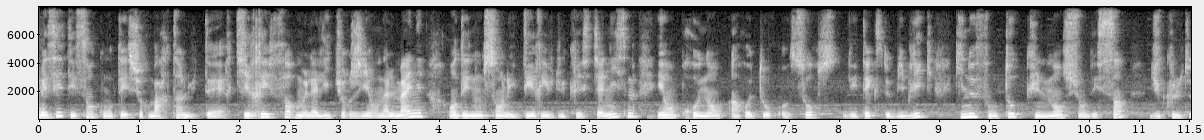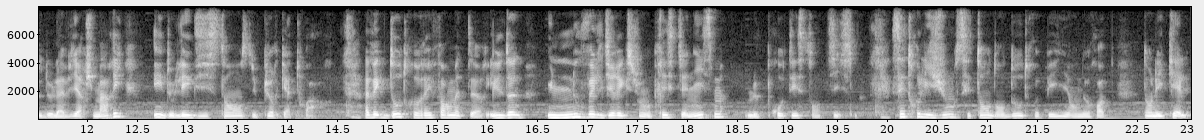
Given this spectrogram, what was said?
Mais c'était sans compter sur Martin Luther, qui réforme la liturgie en Allemagne en dénonçant les dérives du christianisme et en prônant un retour aux sources des textes bibliques qui ne font aucune mention des saints, du culte de la Vierge Marie et de l'existence du purgatoire. Avec d'autres réformateurs, il donne une nouvelle direction au christianisme, le protestantisme. Cette religion s'étend dans d'autres pays en Europe, dans lesquels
